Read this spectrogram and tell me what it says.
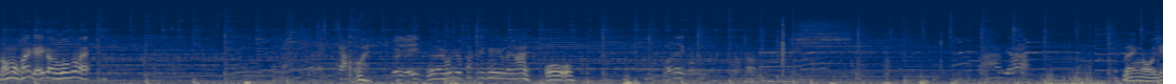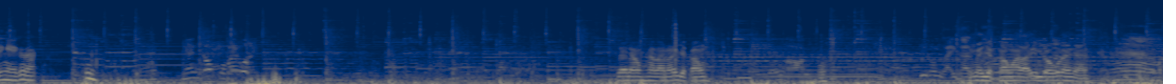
Đóng một phát gãy cần luôn các bạn Ôi. Gì? đây đây có cái tắt cái kia này đây. Ô ô. Có đi à dạ Đang ngồi cái nghe cái rặt Ngang cốc của mấy ơi lên không? Hay là nó giật không? Chứ không gậy cái này giật không hay là im ru lên nè? À, bắt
